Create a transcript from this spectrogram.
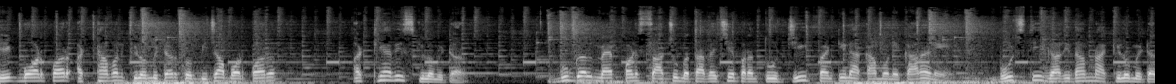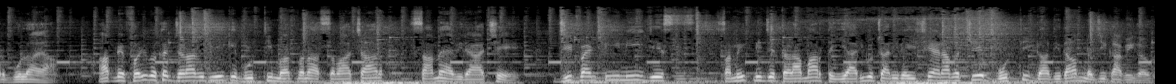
એક બોર્ડ પર અઠ્ઠાવન કિલોમીટર તો બીજા બોર્ડ પર અઠ્યાવીસ કિલોમીટર ગૂગલ મેપ પણ સાચું બતાવે છે પરંતુ જી ટ્વેન્ટીના કામોને કારણે ભુજથી ગાંધીધામના કિલોમીટર ભૂલાયા આપને ફરી વખત જણાવી દઈએ કે ભુજથી મહત્વના સમાચાર સામે આવી રહ્યા છે જી ટ્વેન્ટીની જે સમિટની જે તડામાર તૈયારીઓ ચાલી રહી છે એના વચ્ચે ભુજથી ગાંધીધામ નજીક આવી ગયું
